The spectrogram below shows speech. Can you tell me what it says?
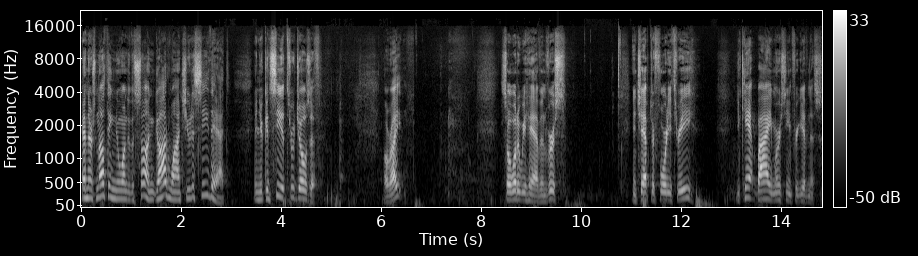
And there's nothing new under the sun. God wants you to see that. And you can see it through Joseph. All right? So, what do we have? In verse, in chapter 43, you can't buy mercy and forgiveness.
